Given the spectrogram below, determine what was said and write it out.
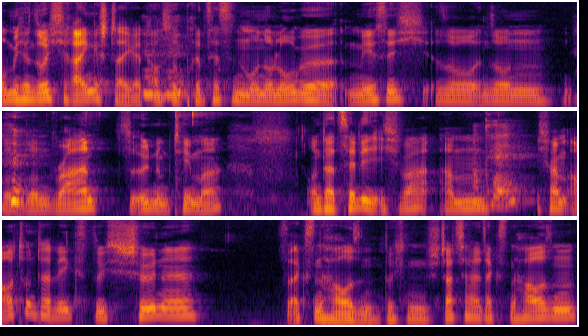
und mich dann so richtig reingesteigert, auch so Prinzessin-Monologe-mäßig, so in so ein, so, so ein Rant zu irgendeinem Thema. Und tatsächlich, ich war am, Okay. ich war im Auto unterwegs durch schöne Sachsenhausen, durch den Stadtteil Sachsenhausen.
